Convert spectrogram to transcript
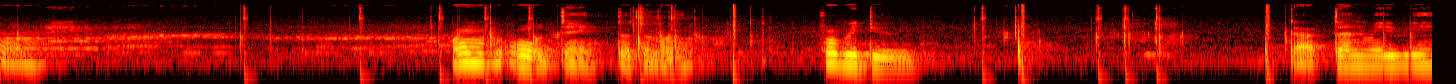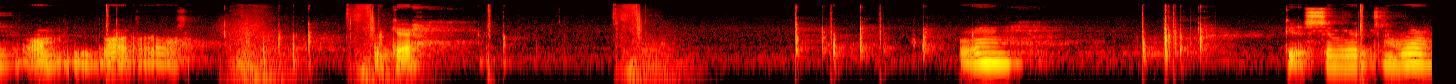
Um, um, oh dang, that's annoying. Probably do that then maybe. Um, I don't know. Okay. Um, get simulate some more.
